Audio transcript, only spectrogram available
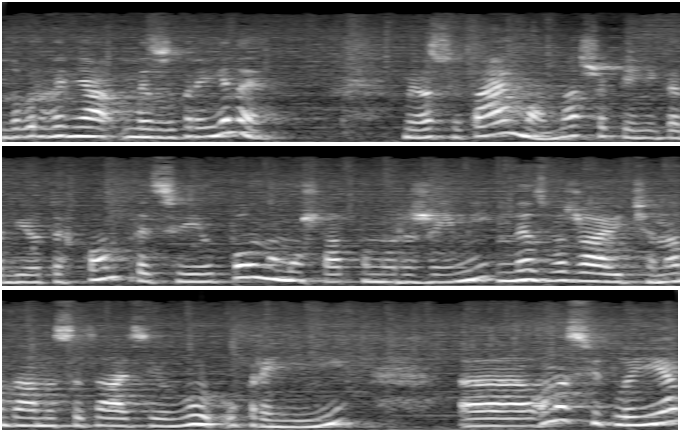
Доброго дня, ми з України. Ми вас вітаємо. Наша клініка Біотехком працює у повному штатному режимі, незважаючи на дану ситуацію в Україні. Е, У нас світло є,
